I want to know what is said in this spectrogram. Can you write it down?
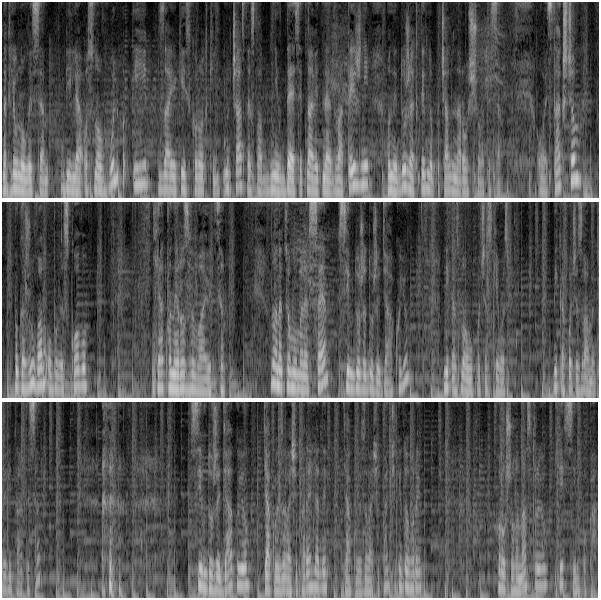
наклюнулися біля основ бульб, і за якийсь короткий ну, час, не склад днів 10, навіть не 2 тижні, вони дуже активно почали нарощуватися. Ось так що покажу вам обов'язково, як вони розвиваються. Ну а на цьому в мене все. Всім дуже-дуже дякую. Міка знову хоче з кимось. Міка хоче з вами привітатися. Всім дуже дякую. Дякую за ваші перегляди. Дякую за ваші пальчики догори. Хорошого настрою і всім пока.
